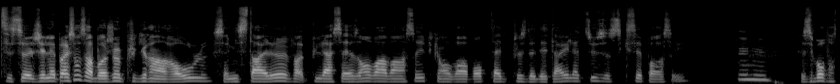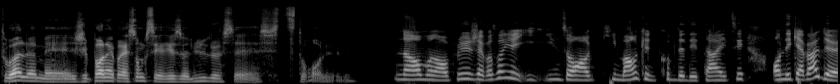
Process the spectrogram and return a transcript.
ça, j'ai l'impression que ça va jouer un plus grand rôle, ce mystère-là, plus la saison va avancer, puis qu'on va avoir peut-être plus de détails là-dessus sur ce qui s'est passé. Mhm. Je sais pas pour toi, là, mais j'ai pas l'impression que c'est résolu, là, c'est- cette histoire-là. là. Non, moi non plus. J'ai l'impression qu'il manque une coupe de détails. On est capable de,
